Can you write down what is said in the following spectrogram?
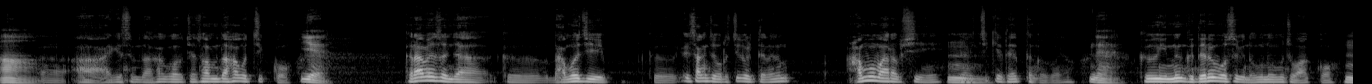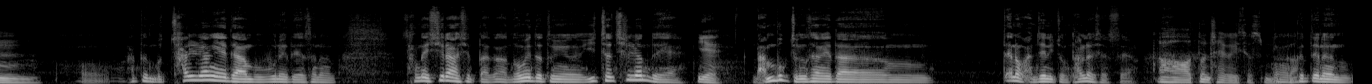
아. 어, 아 알겠습니다 하고 죄송합니다 하고 찍고 예. 그러면서 이제 그 나머지 그 일상적으로 찍을 때는 아무 말 없이 그냥 음. 찍게 됐던 거고요 네. 그 있는 그대로 모습이 너무너무 좋았고 음. 어, 하여튼 뭐 촬영에 대한 부분에 대해서는 상당히 싫어하셨다가 노무현 대통령은 2007년도에 예. 남북 정상회담 때는 완전히 좀 달라졌어요. 아, 어떤 차이가 있었습니까? 어, 그때는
